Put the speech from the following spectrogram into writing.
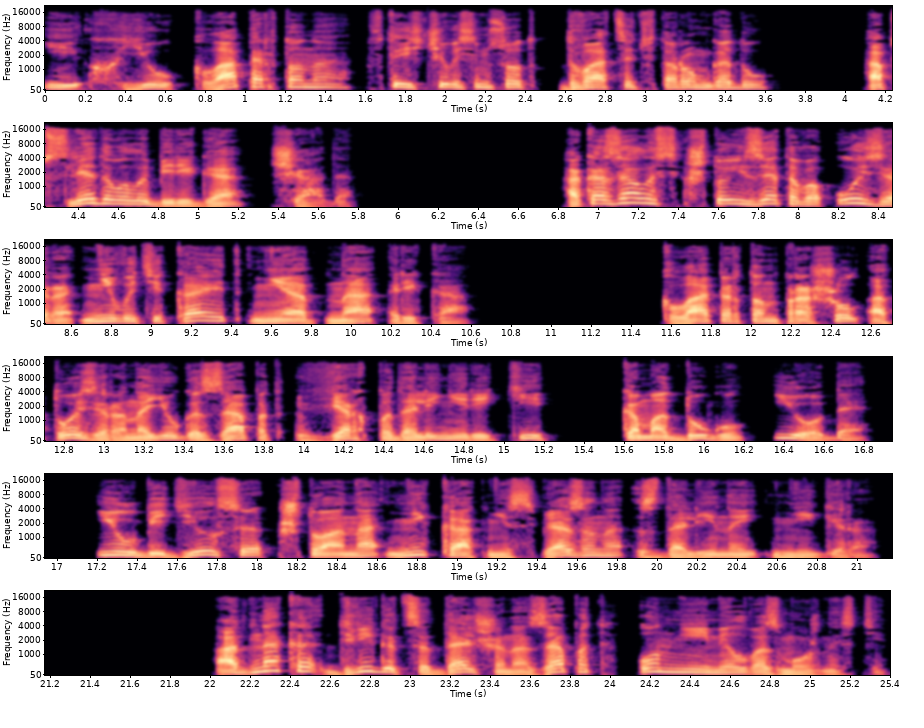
и Хью Клапертона в 1822 году обследовала берега Чада. Оказалось, что из этого озера не вытекает ни одна река. Клапертон прошел от озера на юго-запад вверх по долине реки Камадугу-Иобе и убедился, что она никак не связана с долиной Нигера. Однако двигаться дальше на запад он не имел возможности.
